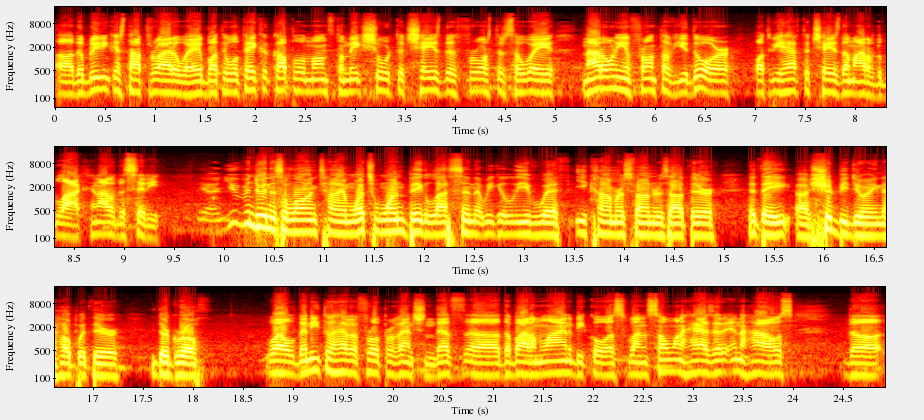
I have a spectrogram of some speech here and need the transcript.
Uh, the bleeding can stop right away, but it will take a couple of months to make sure to chase the frosters away, not only in front of your door, but we have to chase them out of the block and out of the city. Yeah, and you've been doing this a long time. What's one big lesson that we could leave with e-commerce founders out there that they uh, should be doing to help with their their growth? Well, they need to have a fraud prevention. That's uh, the bottom line because when someone has it in house, the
